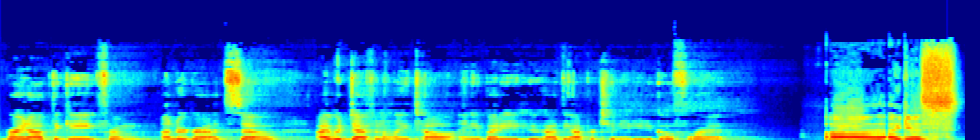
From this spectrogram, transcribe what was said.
right out the gate from undergrad. So I would definitely tell anybody who had the opportunity to go for it. Uh, I guess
